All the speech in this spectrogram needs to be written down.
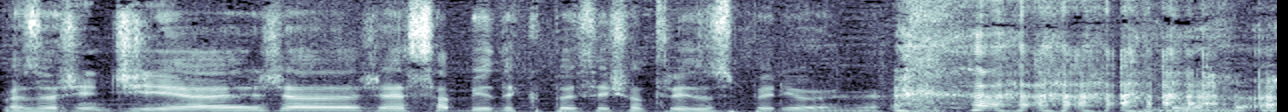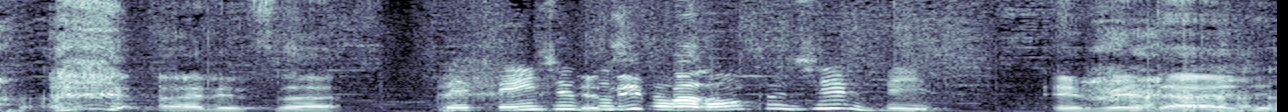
Mas hoje em dia já, já é sabido que o PlayStation 3 é superior, né? Olha só. Depende do seu falo... ponto de vista. É verdade.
